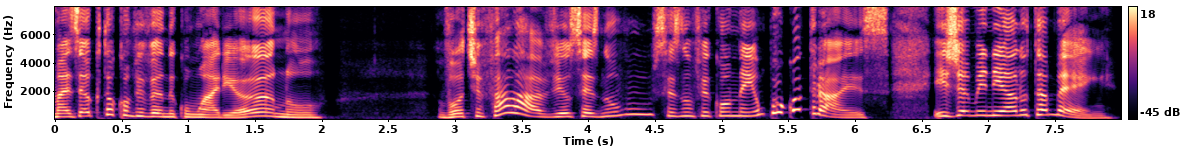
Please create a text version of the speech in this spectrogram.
Mas eu que tô convivendo com um ariano, vou te falar, viu? Vocês não, vocês não ficam nem um pouco atrás. E geminiano também.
